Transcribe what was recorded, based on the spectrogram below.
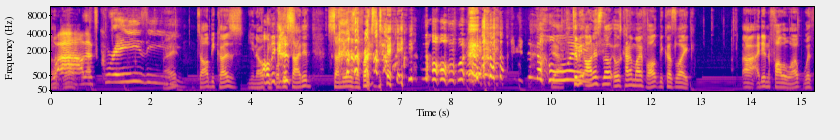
uh, Wow, that's crazy. Right. It's all because you know All people because- decided Sunday was the first day. No way. no yeah. way. To be honest though, it was kind of my fault because like uh, I didn't follow up with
